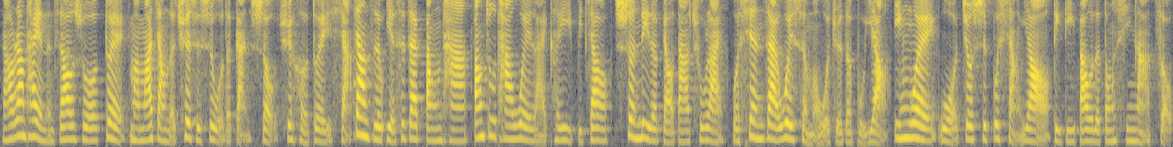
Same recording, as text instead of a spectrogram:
然后让他也能知道说，对，妈妈讲的确实是我的感受，去核对一下，这样子也是在帮他，帮助他未来可以比较顺利的表达出来。我现在为什么我觉得不要？因为我就是不想要弟弟把我的东西拿走。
